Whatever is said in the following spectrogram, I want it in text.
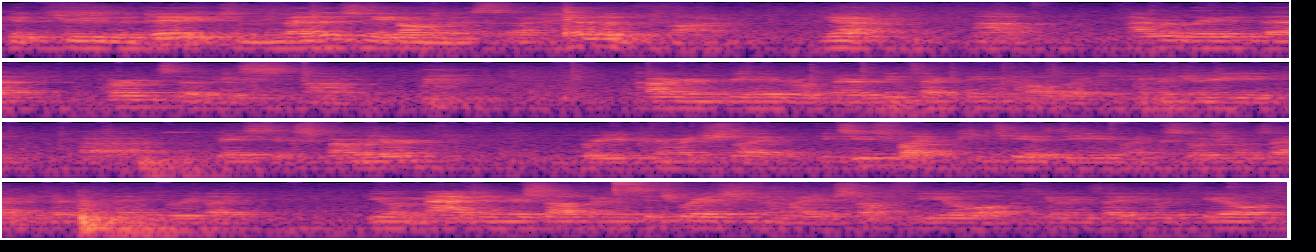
get through the day, to meditate on this ahead of time. Yeah. Um, I related that part to this um, cognitive behavioral therapy technique called like imagery uh, based exposure, where you pretty much like it's used for like PTSD and like social anxiety, and different things where you like you imagine yourself in a situation and let yourself feel all the feelings that you would feel,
